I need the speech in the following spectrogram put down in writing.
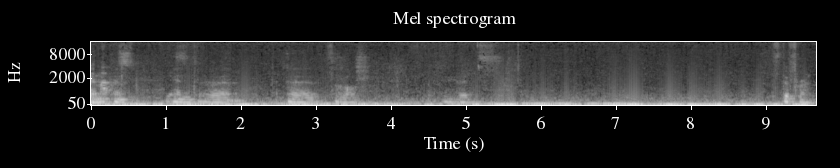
and and. Yes. and uh, uh, so it's it's different.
